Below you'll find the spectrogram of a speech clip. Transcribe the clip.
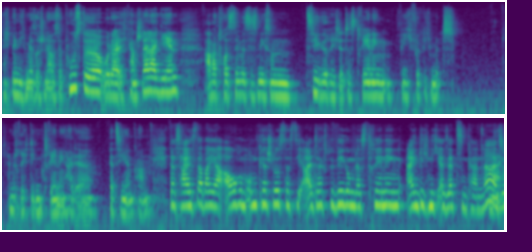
ich bin nicht mehr so schnell aus der Puste oder ich kann schneller gehen, aber trotzdem ist es nicht so ein zielgerichtetes Training, wie ich wirklich mit, mit richtigem Training halt äh, erzielen kann. Das heißt aber ja auch im Umkehrschluss, dass die Alltagsbewegung das Training eigentlich nicht ersetzen kann. Ne? Nein, also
